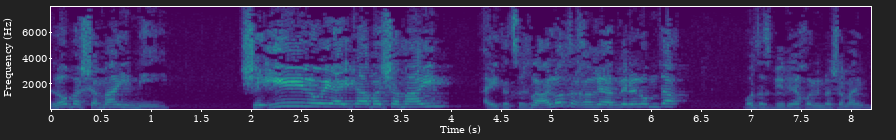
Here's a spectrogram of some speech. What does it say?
לא בשמיים היא, שאילו היא הייתה בשמיים, היית צריך לעלות אחריה וללומדה. בוא תסביר לי איך עולים לשמיים.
